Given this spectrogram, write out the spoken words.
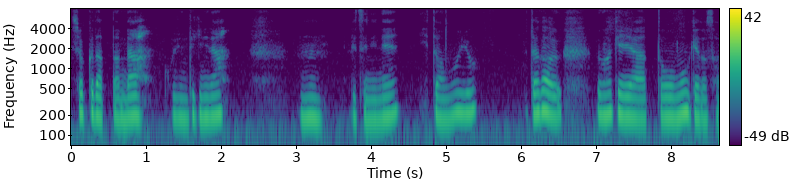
ショックだったんだ。個人的にな。うん。別にね。いいとは思うよ。疑う。うまけりゃと思うけどさ。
